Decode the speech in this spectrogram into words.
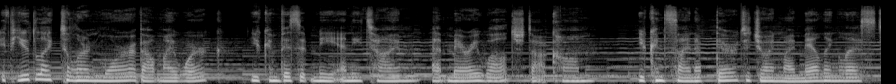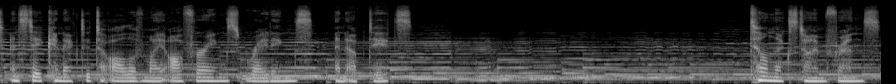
If you'd like to learn more about my work, you can visit me anytime at marywelch.com. You can sign up there to join my mailing list and stay connected to all of my offerings, writings, and updates. Till next time, friends.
